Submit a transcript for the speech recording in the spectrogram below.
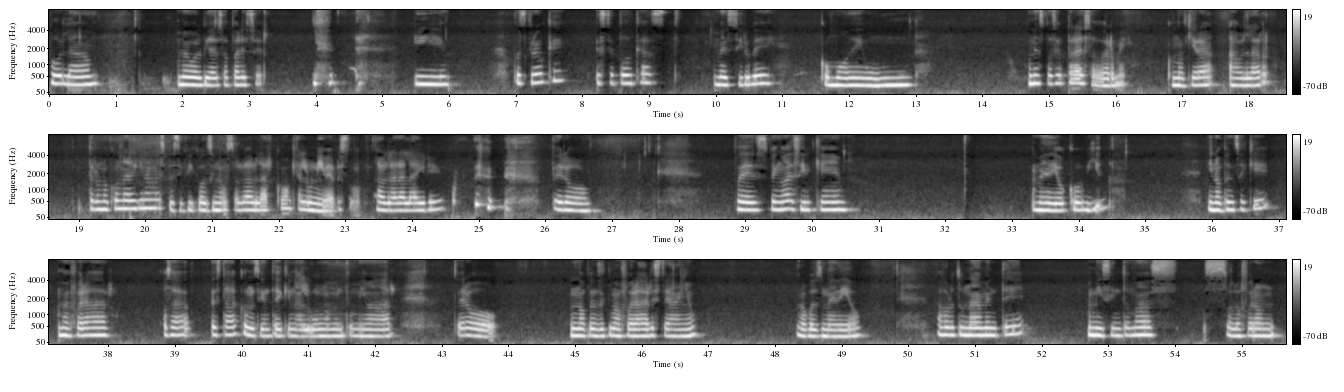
Hola, me volví a desaparecer. y pues creo que este podcast me sirve como de un un espacio para desahogarme cuando quiera hablar, pero no con alguien en específico, sino solo hablar como que al universo, hablar al aire. pero pues vengo a decir que me dio COVID y no pensé que me fuera a dar, o sea, estaba consciente de que en algún momento me iba a dar, pero no pensé que me fuera a dar este año, pero pues me dio. Afortunadamente mis síntomas solo fueron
